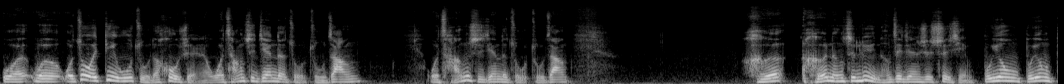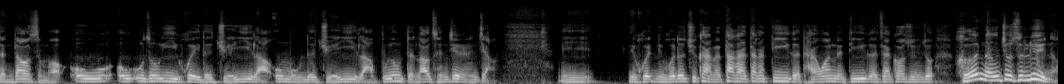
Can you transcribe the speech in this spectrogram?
我我我作为第五组的候选人，我长时间的主主张，我长时间的主主张，核核能是绿能这件事事情，不用不用等到什么欧欧欧洲议会的决议啦、欧盟的决议啦，不用等到承建人讲你。你回你回头去看了，大概大概第一个台湾的第一个在告诉你说，核能就是绿能，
